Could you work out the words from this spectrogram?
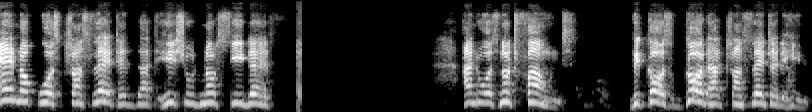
Enoch was translated that he should not see death and was not found because God had translated him.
